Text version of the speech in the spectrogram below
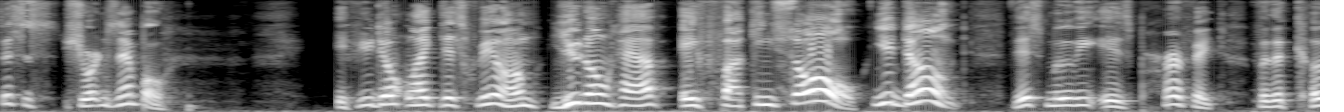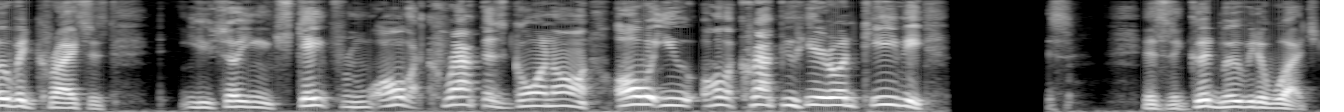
This is short and simple. If you don't like this film, you don't have a fucking soul. You don't. This movie is perfect for the COVID crisis you so you can escape from all the crap that's going on, all what you all the crap you hear on TV. This is a good movie to watch.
